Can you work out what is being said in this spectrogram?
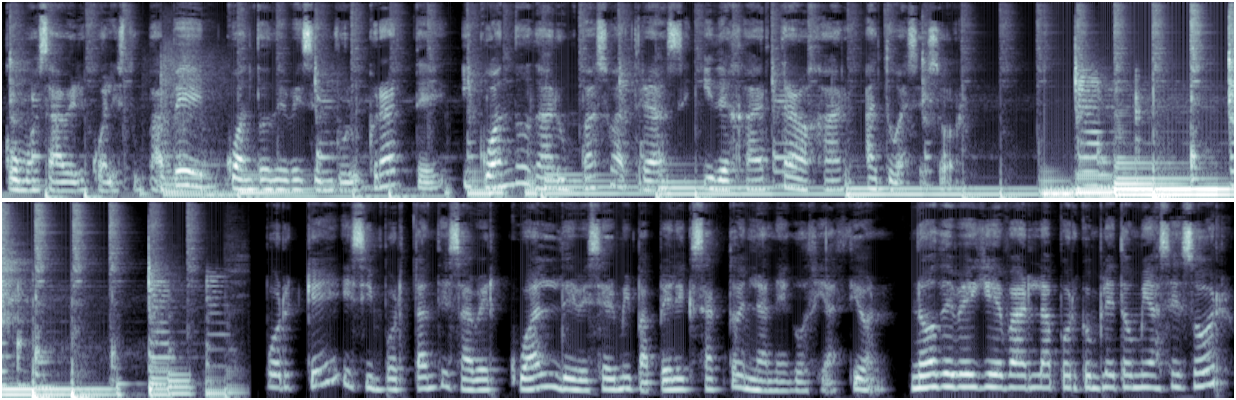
Cómo saber cuál es tu papel, cuánto debes involucrarte y cuándo dar un paso atrás y dejar trabajar a tu asesor. Importante saber cuál debe ser mi papel exacto en la negociación? ¿No debe llevarla por completo mi asesor?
